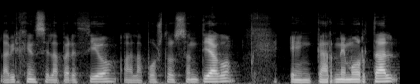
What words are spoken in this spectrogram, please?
la Virgen se le apareció al apóstol Santiago en carne mortal,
